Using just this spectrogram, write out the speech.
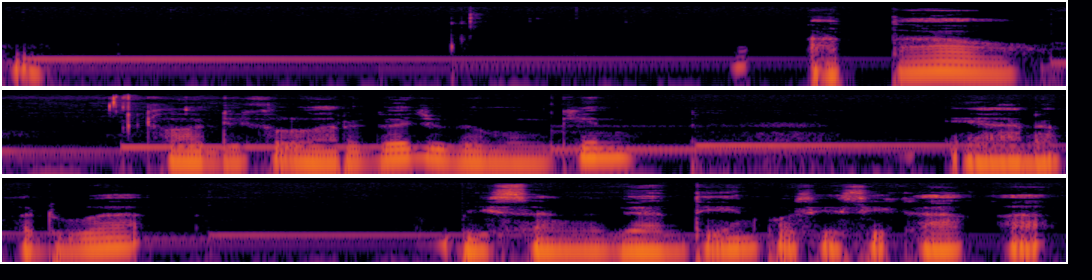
Atau kalau di keluarga juga mungkin ya anak kedua bisa ngegantiin posisi kakak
